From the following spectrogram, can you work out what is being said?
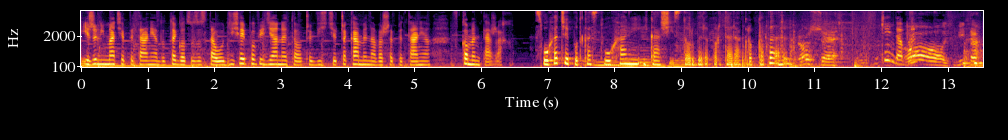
Jeżeli macie pytania do tego, co zostało dzisiaj powiedziane, to oczywiście czekamy na Wasze pytania w komentarzach. Słuchacie podcastu Hani i Kasi z torbyreportera.pl. Proszę. Dzień dobry. O, witam.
